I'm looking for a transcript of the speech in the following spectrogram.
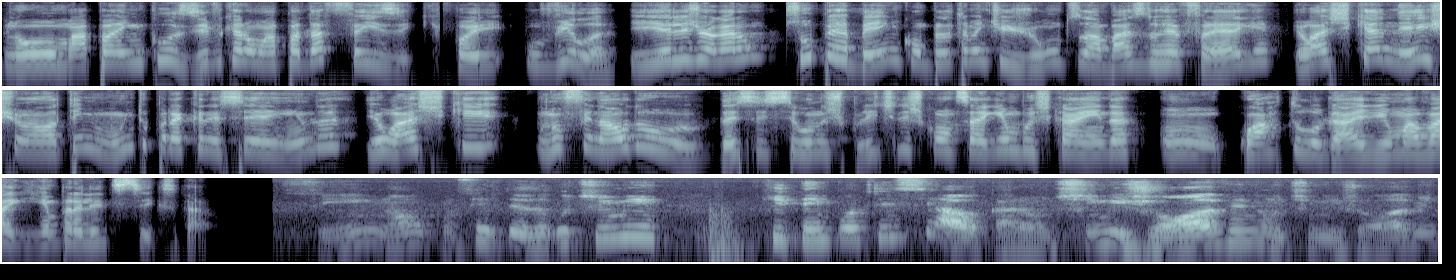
No mapa, inclusive, que era o um mapa da FaZe, que foi o Villa. E eles jogaram super bem, completamente juntos, na base do refrag. Eu acho que a Nation, ela tem muito para crescer ainda. E eu acho que no final do, desse segundo split, eles conseguem buscar ainda um quarto lugar e uma vaguinha pra Elite Six, cara. Sim, não, com certeza. O time que tem potencial, cara. Um time jovem, um time jovem,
